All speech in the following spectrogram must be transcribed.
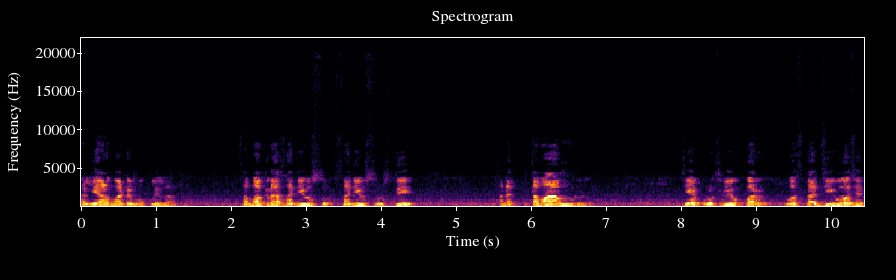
કલ્યાણ માટે મોકલેલા હતા. સમગ્ર સજીવ સજીવ સૃષ્ટિ અને તમામ જે પૃથ્વી ઉપર વસતા જીવો છે,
